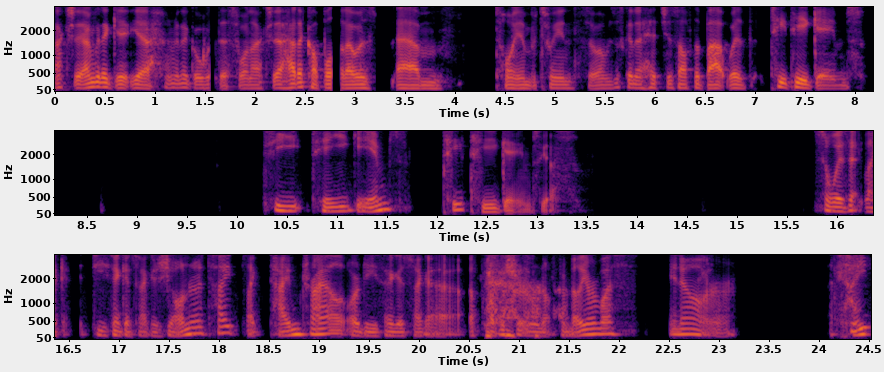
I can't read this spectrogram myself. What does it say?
Actually, I'm gonna get yeah, I'm gonna go with this one. Actually, I had a couple that I was um toying between, so I'm just gonna hit you off the bat with TT Games. TT games. TT Games, yes. So is it like? Do you think it's like a genre type, like time trial, or do you think it's like a, a publisher we're not familiar with? You know, or a type?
